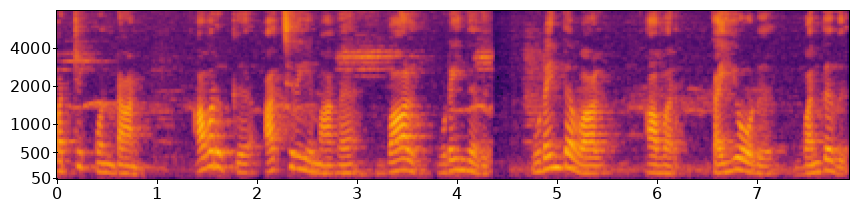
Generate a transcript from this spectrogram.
பற்றி கொண்டான். அவருக்கு ஆச்சரியமாக வால் உடைந்தது. உடைந்த வால் அவர் கையோடு வந்தது.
